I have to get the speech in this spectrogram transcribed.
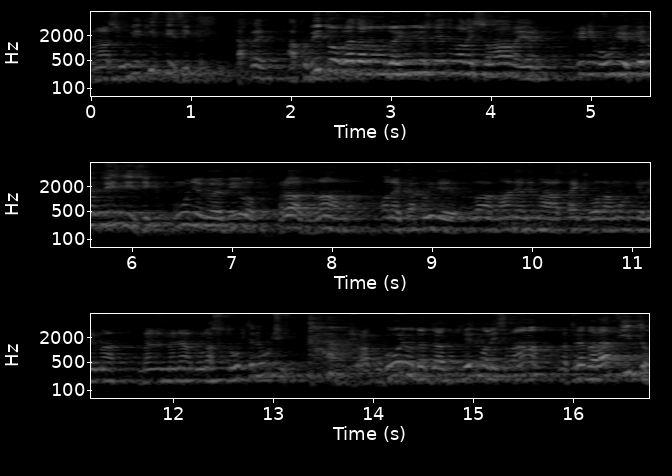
u nas je uvijek isti zikr. Dakle, ako bi to gledali, onda i mi ne slijedimo Ali Salama, jer činimo uvijek jednom te isti zikr. U njega je bilo radna lama, onaj kako ide la mani, ali ima tajtu, vola muti, ali ima mena, u nas to uopšte ne uči. Jer ako govorimo da, da slijedimo ali onda treba rati i to.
